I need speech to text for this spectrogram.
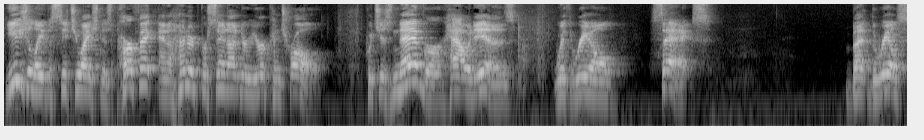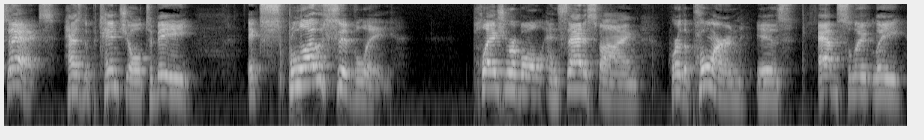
usually the situation is perfect and 100% under your control, which is never how it is with real sex. But the real sex has the potential to be explosively pleasurable and satisfying where the porn is absolutely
